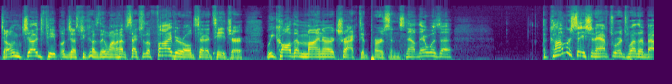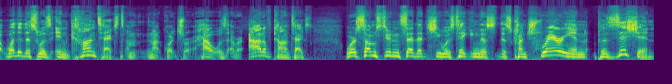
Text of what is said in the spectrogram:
Don't judge people just because they want to have sex with a five year old, said a teacher. We call them minor attracted persons. Now, there was a a conversation afterwards whether about whether this was in context. I'm not quite sure how it was ever out of context, where some students said that she was taking this this contrarian position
